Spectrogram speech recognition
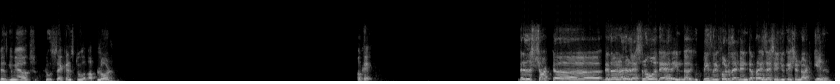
Just give me a, two seconds to upload. Okay. There's a short, uh, there's another lesson over there in the, please refer to that enterprise-education.in.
